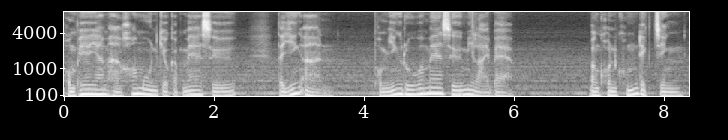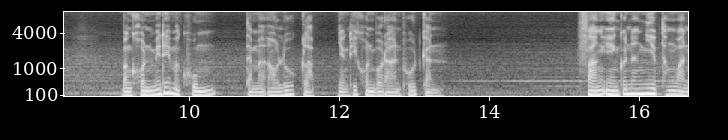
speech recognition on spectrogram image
ผมพยายามหาข้อมูลเกี่ยวกับแม่ซื้อ แต่ยิ่งอ่าน ผมยิ่งรู้ว่าแม่ซื้อมีหลายแบบ บางคนคุ้มเด็กจริง บางคนไม่ได้มาคุ้ม แต่มาเอาลูกกลับอย่างที่คนโบราณพูดกันฟางเองก็นั่งเงียบทั้งวัน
